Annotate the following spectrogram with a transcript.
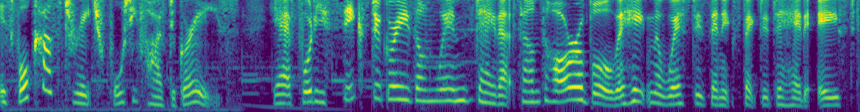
is forecast to reach 45 degrees. Yeah, 46 degrees on Wednesday. That sounds horrible. The heat in the west is then expected to head east.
